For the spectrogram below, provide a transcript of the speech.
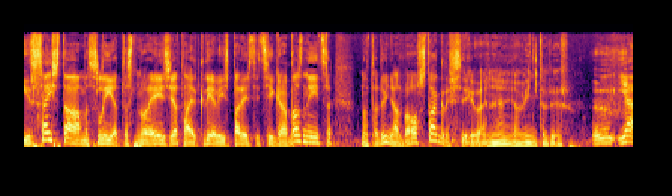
ir saistāmas lietas, no reizes, ja tā ir Krievijas pareizticīgā baznīca, nu tad viņi atbalsta agresiju, vai ne? Ja viņi tur ir. Jā,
